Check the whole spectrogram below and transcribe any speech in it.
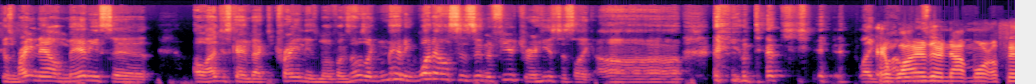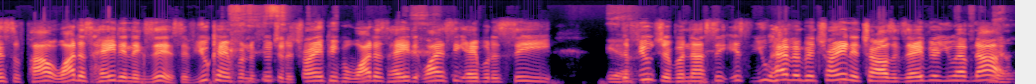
because right now Manny said. Oh, I just came back to train these motherfuckers. I was like, Manny, what else is in the future? And he's just like, uh, you that shit. Like, and why would are you- there not more offensive power? Why does Hayden exist? If you came from the future to train people, why does Hayden? Why is he able to see Yeah. the future but not see? It's you haven't been training Charles Xavier. You have not.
